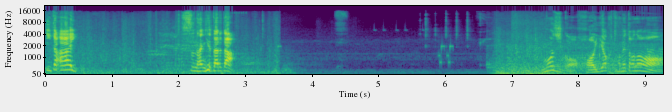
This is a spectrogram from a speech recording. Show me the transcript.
痛い。砂に打たれた。マジか。早く貯めたな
